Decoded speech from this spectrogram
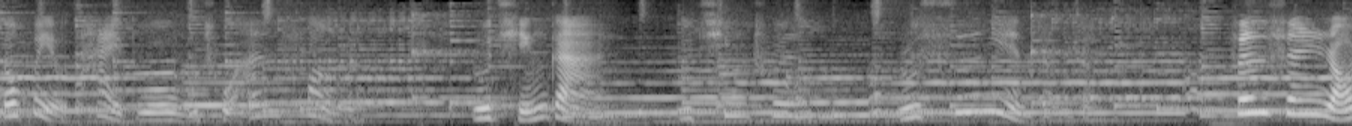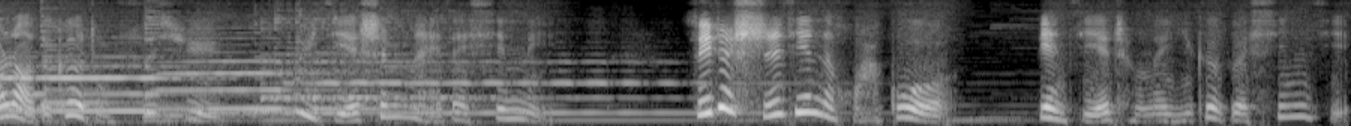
都会有太多无处，如情感，如青春，如思念等等，纷纷扰扰的各种思绪，郁结深埋在心里，随着时间的划过，便结成了一个个心结。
